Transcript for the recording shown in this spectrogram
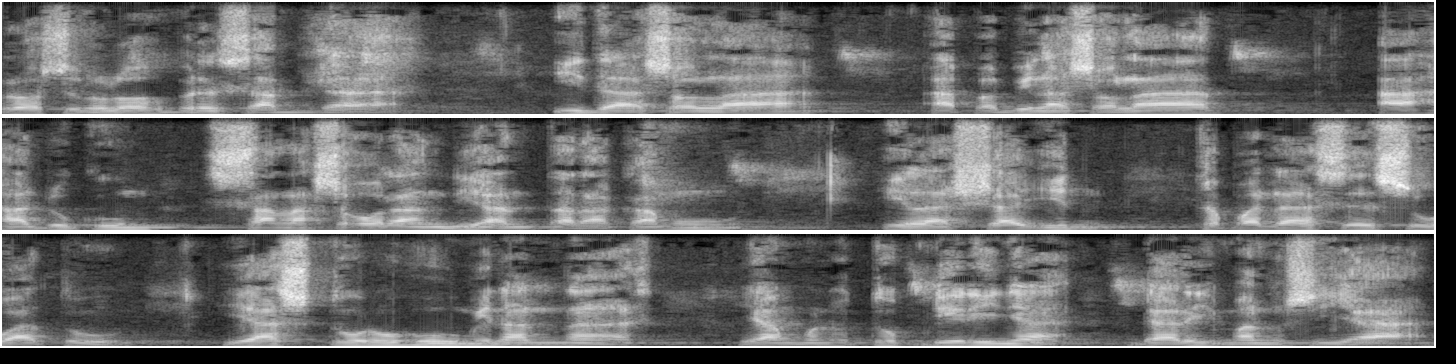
Rasulullah bersabda Ida sholat apabila sholat ahadukum salah seorang di antara kamu ila syai'in kepada sesuatu yasturuhu minan nas yang menutup dirinya dari manusia.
